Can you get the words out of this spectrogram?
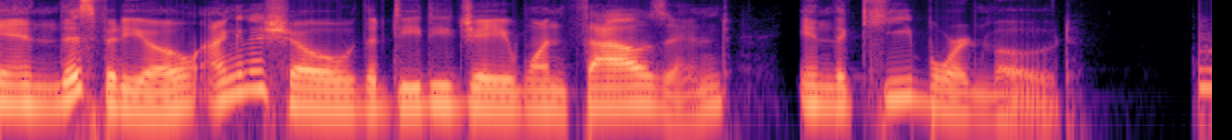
In this video, I'm going to show the DDJ 1000 in the keyboard mode. So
